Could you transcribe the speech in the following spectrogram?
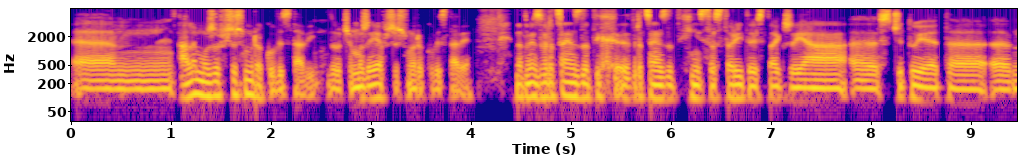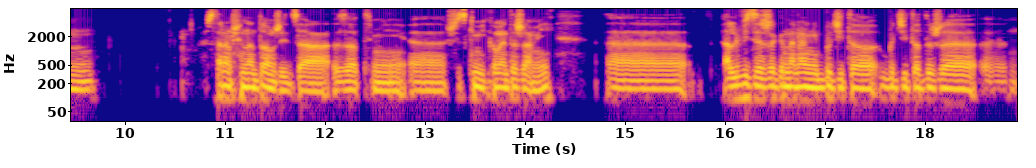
Um, ale może w przyszłym roku wystawi. Zobaczymy, może ja w przyszłym roku wystawię. Natomiast wracając do tych, wracając do tych Instastory, to jest tak, że ja e, szczytuję te... staram się nadążyć za, za tymi e, wszystkimi komentarzami, e, ale widzę, że generalnie budzi to, budzi to duże e,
